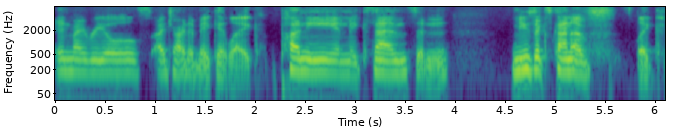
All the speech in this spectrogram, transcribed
in my reels. I try to make it like punny and make sense and music's kind of like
